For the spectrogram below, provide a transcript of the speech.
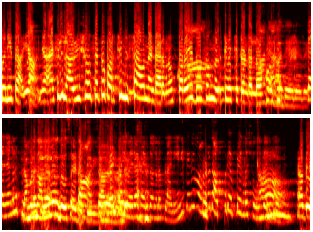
സുനീത യാ ഞാൻ ആക്ച്വലി ലൈവ് ഷോസ് ഒക്കെ കുറച്ച് മിസ് ആവുന്നുണ്ടായിരുന്നു. കുറെ ദിവസം നിർത്തി വെച്ചിട്ടുണ്ടല്ലോ. അതെ അതെ അതെ ഞങ്ങൾ നമ്മൾ നല്ലൊരു ദിവസമായിട്ട് എത്തിയിരിക്കുന്നു. സർപ്രൈസ് ആയി വരാനായിരുന്നു ഞങ്ങളുടെ പ്ലാൻ ഇനി പിന്നെ അങ്ങോട്ട് അപ്പടി അപ്പടി ഞങ്ങളുടെ ഷോ അതെ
